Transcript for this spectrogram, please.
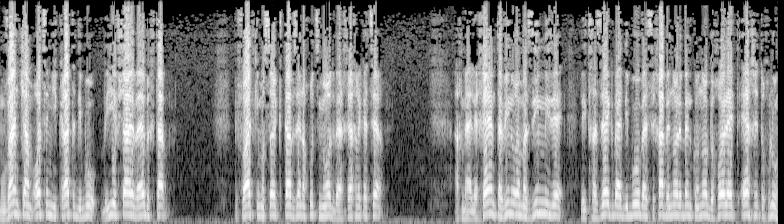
מובן שם עוצם יקרת הדיבור, ואי אפשר לבאר בכתב. בפרט כי מוסר כתב זה נחוץ מאוד, והכרח לקצר. אך מעליכם תבינו רמזים מזה להתחזק בהדיבור והשיחה בינו לבין קונו בכל עת איך שתוכלו.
